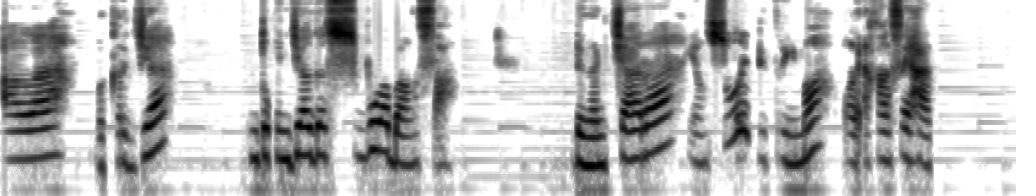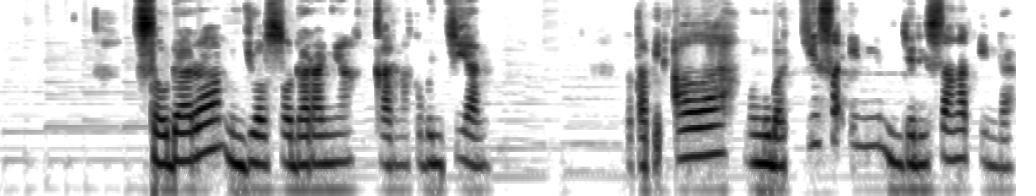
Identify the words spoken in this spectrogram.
Allah bekerja untuk menjaga sebuah bangsa dengan cara yang sulit diterima oleh akal sehat. Saudara menjual saudaranya karena kebencian, tetapi Allah mengubah kisah ini menjadi sangat indah,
